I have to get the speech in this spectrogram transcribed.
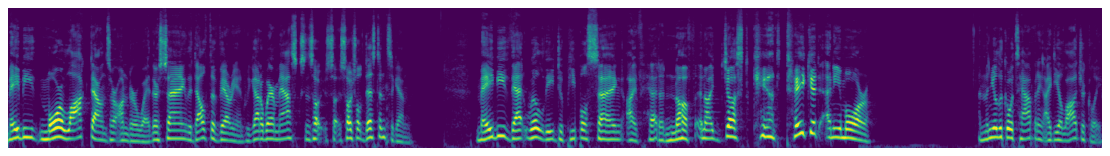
Maybe more lockdowns are underway. They're saying the Delta variant, we got to wear masks and so- so- social distance again. Maybe that will lead to people saying, I've had enough and I just can't take it anymore. And then you look at what's happening ideologically.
